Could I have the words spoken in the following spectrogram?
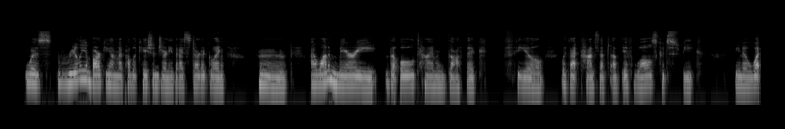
was really embarking on my publication journey that I started going, hmm, I want to marry the old time Gothic feel with that concept of if walls could speak. You know what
